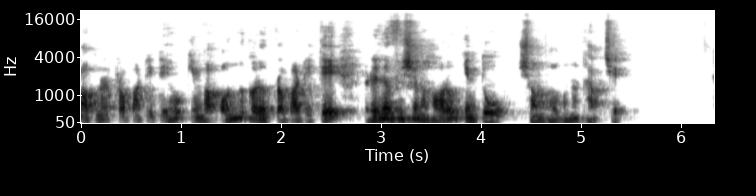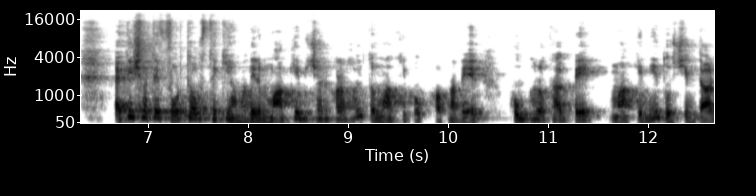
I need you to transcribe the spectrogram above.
আপনার প্রপার্টিতে হোক কিংবা অন্য কারও প্রপার্টিতে রেনোভেশন হওয়ারও কিন্তু সম্ভাবনা থাকছে। একই সাথে ফোর্থ হাউস থেকে আমাদের মাকে বিচার করা হয়, তো মাতৃপক্ষ আপনাদের খুব ভালো থাকবে। মাকে নিয়ে দুশ্চিন্তার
